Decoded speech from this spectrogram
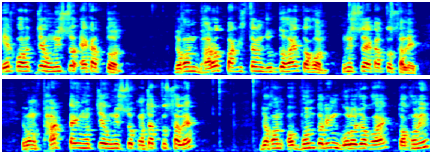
এরপর হচ্ছে উনিশশো একাত্তর। যখন ভারত পাকিস্তান যুদ্ধ হয় তখন, উনিশশো একাত্তর সালে। এবং থার্ড টাইম হচ্ছে উনিশশো পঁচাত্তর সালে, যখন অভ্যন্তরীণ গোলযোগ হয়, তখনই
